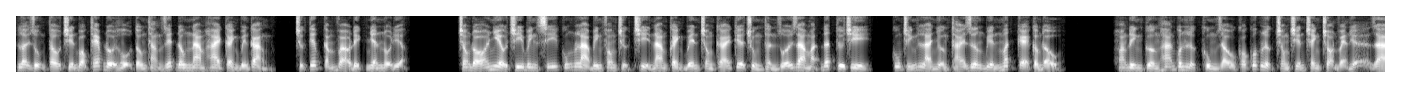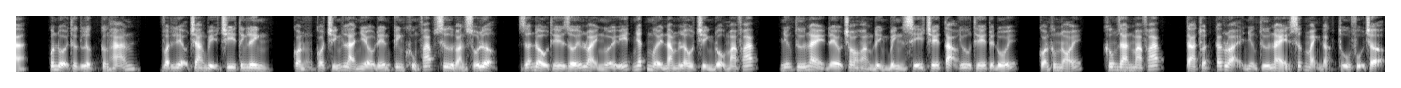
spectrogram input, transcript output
lợi dụng tàu chiến bọc thép đội hộ tống thẳng giết đông nam hai cảnh bến cảng, trực tiếp cắm vào địch nhân nội địa. Trong đó nhiều chi binh sĩ cũng là binh phong trực chỉ nam cảnh bên trong cái kia trùng thần dỗi ra mặt đất tứ chi cũng chính là nhường thái dương biến mất kẻ cầm đầu. Hoàng đình cường hãn quân lực cùng giàu có quốc lực trong chiến tranh trọn vẹn hiện ra, quân đội thực lực cường hãn, vật liệu trang bị chi tinh linh, còn có chính là nhiều đến kinh khủng pháp sư đoàn số lượng, dẫn đầu thế giới loài người ít nhất mười năm lâu trình độ ma pháp, những thứ này đều cho hoàng đình binh sĩ chế tạo ưu thế tuyệt đối, còn không nói, không gian ma pháp, tà thuật các loại những thứ này sức mạnh đặc thù phụ trợ.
